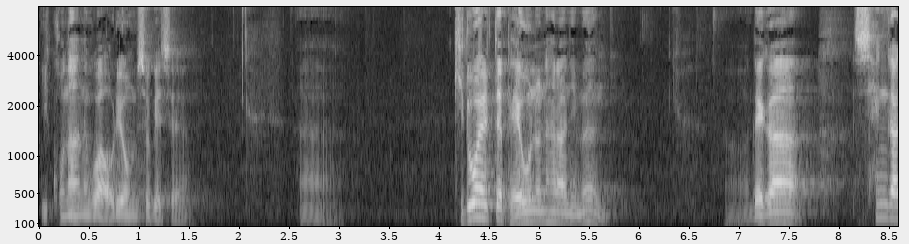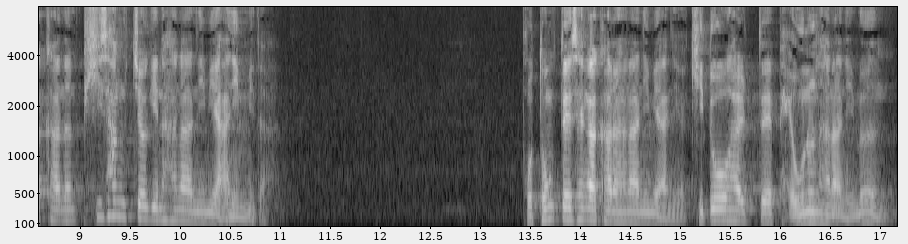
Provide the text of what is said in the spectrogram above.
이 고난과 어려움 속에서요. 아, 기도할 때 배우는 하나님은 어, 내가 생각하는 피상적인 하나님이 아닙니다. 보통 때 생각하는 하나님이 아니에요. 기도할 때 배우는 하나님은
